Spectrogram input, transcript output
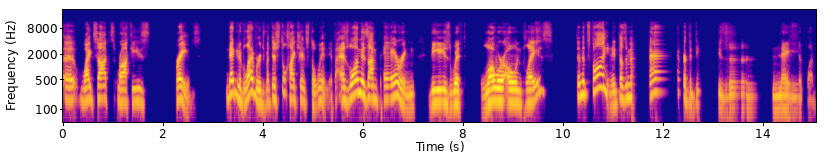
uh, White Sox, Rockies, Braves. Negative leverage, but there's still high chance to win. If as long as I'm pairing these with lower own plays, then it's fine. It doesn't matter that these are negative leverage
